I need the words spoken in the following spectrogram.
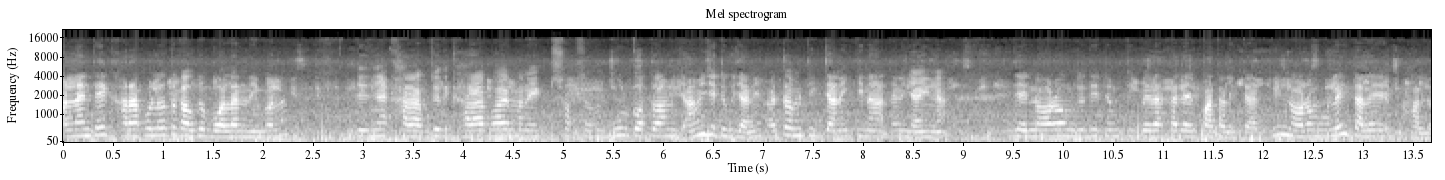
অনলাইন থেকে খারাপ হলেও তো কাউকে বলার নেই, বলো? যদি না, খারাপ, যদি খারাপ হয় মানে সবসময় গুড় কত, আমি আমি যেটুকু জানি, হয়তো আমি ঠিক জানি কি না জানি জানি না। যে নরম যদি একটু টিপে রাখা যায় পাটালিটা আর কি, নরম হলেই তাহলে ভালো।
